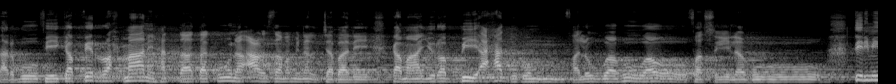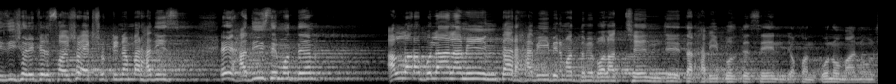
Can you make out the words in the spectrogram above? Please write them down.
تربو في كف الرحمن حتى تكون أعظم من الجبل كما يربي أحدكم فلوه أو فصيله তিরমিজি শরীফের ছয়শো একষট্টি নম্বর হাদিস এই হাদিসের মধ্যে আল্লাহ রাবুল আলমিন তার হাবিবের মাধ্যমে বলাচ্ছেন যে তার হাবিব বলতেছেন যখন কোনো মানুষ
